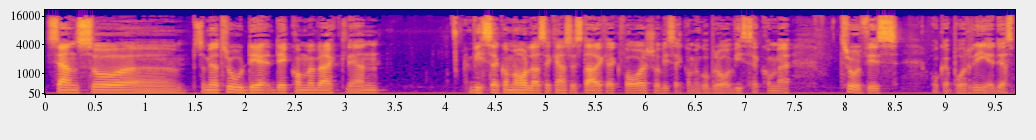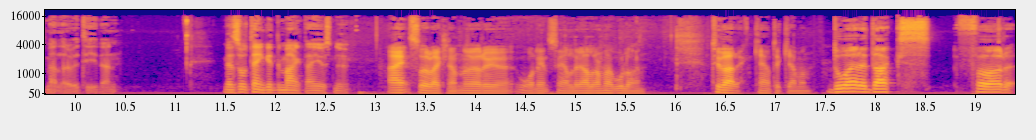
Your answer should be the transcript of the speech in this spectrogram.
Sen så, eh, som jag tror, det, det kommer verkligen... Vissa kommer hålla sig kanske starka kvar, så vissa kommer gå bra. Vissa kommer troligtvis åka på rediga smällar över tiden. Men så tänker inte marknaden just nu. Nej, så är det verkligen. Nu är det ju all in som gäller i alla de här bolagen. Tyvärr kan jag tycka. Men då är det dags för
